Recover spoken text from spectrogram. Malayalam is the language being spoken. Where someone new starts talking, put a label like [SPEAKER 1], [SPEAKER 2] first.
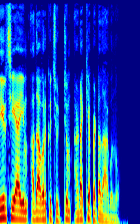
[SPEAKER 1] തീർച്ചയായും അത് അവർക്ക് ചുറ്റും അടയ്ക്കപ്പെട്ടതാകുന്നു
